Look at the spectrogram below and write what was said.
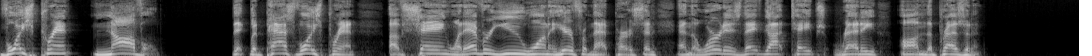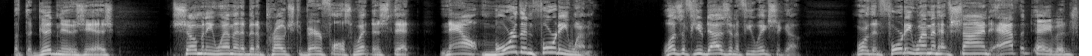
voice print novel that would pass voice print of saying whatever you want to hear from that person. And the word is they've got tapes ready on the president. But the good news is so many women have been approached to bear false witness that now more than 40 women, was a few dozen a few weeks ago, more than 40 women have signed affidavits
